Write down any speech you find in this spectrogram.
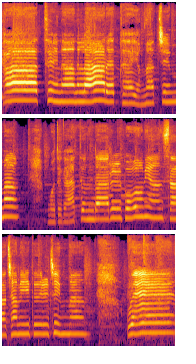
같은 하늘 아래 태어났지만 모두 같은 달을 보면서 잠이 들지만 왜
